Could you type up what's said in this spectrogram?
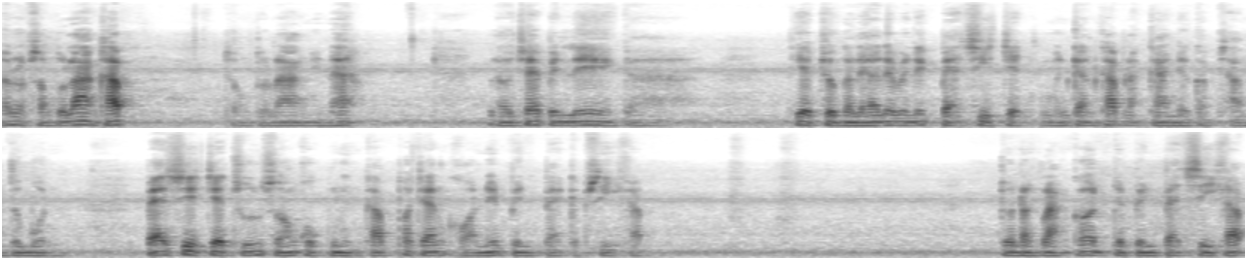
สำหรับสองตัวล่างครับสองตัวล่างนี่นะ เราใช้เป็นเลขเทียบชนกันแล้วได้เป็นเลข 8 4 7 เหมือนกันครับ หลักการเดียวกับ 3 ตัวบน 8 4 7 0 2 6 1 ครับ เพราะฉะนั้นขอเน้นเป็น 8 กับ 4 ครับ ตัวหลักๆก็จะเป็น 8 4 ครับ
